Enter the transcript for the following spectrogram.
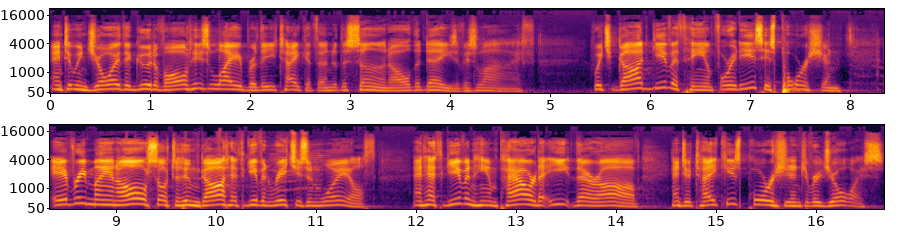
and to enjoy the good of all his labor that he taketh under the sun all the days of his life, which God giveth him, for it is his portion. Every man also to whom God hath given riches and wealth, and hath given him power to eat thereof, and to take his portion and to rejoice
